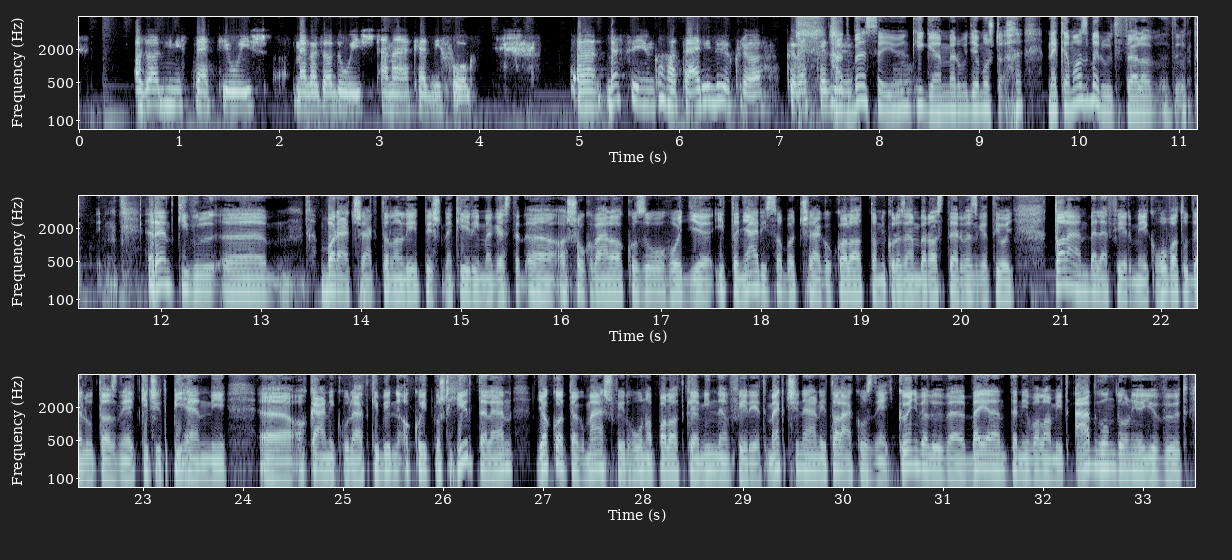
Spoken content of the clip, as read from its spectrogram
az adminisztráció is, meg az adó is emelkedni fog. Beszéljünk a határidőkről következő. Hát beszéljünk, igen, mert ugye most nekem az merült fel, a, rendkívül barátságtalan lépésnek éri meg ezt a sok vállalkozó, hogy itt a nyári szabadságok alatt, amikor az ember azt tervezgeti, hogy talán belefér még, hova tud elutazni, egy kicsit pihenni, a kánikulát kibírni, akkor itt most hirtelen gyakorlatilag másfél hónap alatt kell mindenfélét megcsinálni, találkozni egy könyvelővel, bejelenteni valamit, átgondolni a jövőt,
